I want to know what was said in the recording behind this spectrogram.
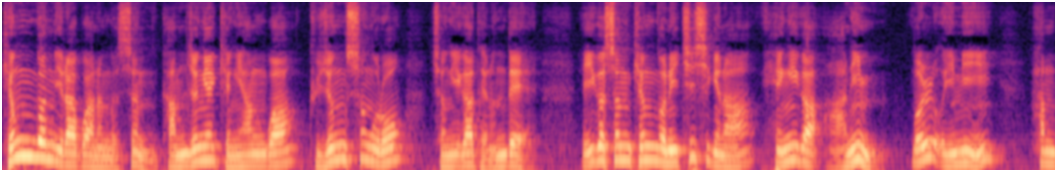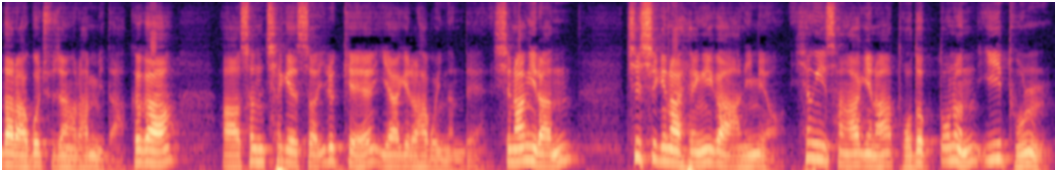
경건이라고 하는 것은 감정의 경향과 규정성으로 정의가 되는데 이것은 경건이 지식이나 행위가 아님을 의미한다라고 주장을 합니다. 그가 아, 선책에서 이렇게 이야기를 하고 있는데 신앙이란 지식이나 행위가 아니며 형이상학이나 도덕 또는 이 둘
